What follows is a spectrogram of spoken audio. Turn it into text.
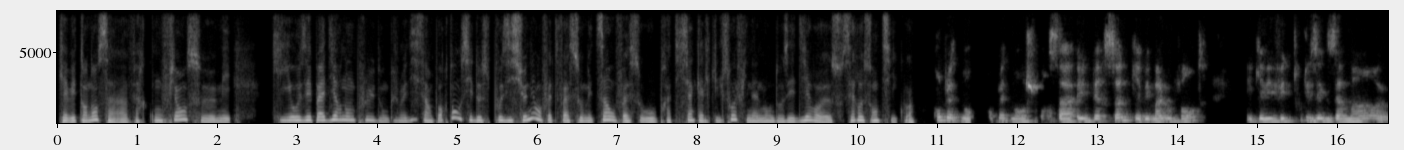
qui avait tendance à faire confiance, euh, mais qui osait pas dire non plus. Donc je me dis c'est important aussi de se positionner en fait face aux médecins ou face aux praticiens quels qu'ils soient finalement, d'oser dire euh, ses ressentis quoi. Complètement, complètement. Je pense à une personne qui avait mal au ventre et qui avait fait tous les examens.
